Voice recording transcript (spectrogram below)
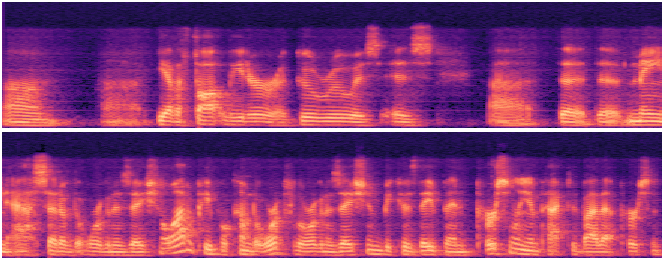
um, uh, you have a thought leader or a guru is is uh, the the main asset of the organization. A lot of people come to work for the organization because they've been personally impacted by that person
